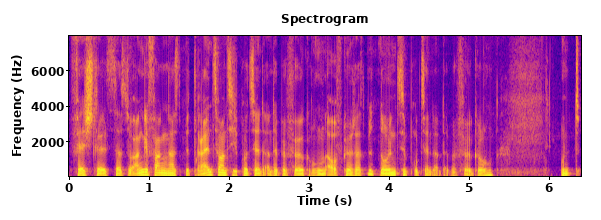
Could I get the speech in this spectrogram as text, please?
feststellst, dass du angefangen hast mit 23 Prozent an der Bevölkerung und aufgehört hast mit 19 Prozent an der Bevölkerung und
